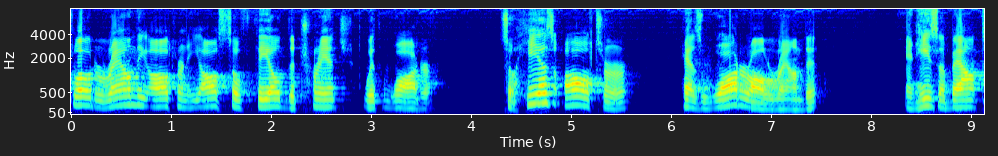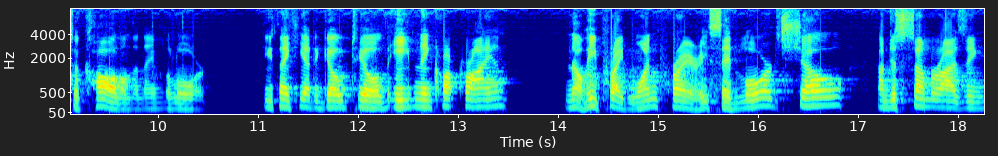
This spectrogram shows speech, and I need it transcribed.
flowed around the altar, and he also filled the trench with water. So his altar has water all around it, and he's about to call on the name of the Lord. Do you think he had to go till the evening crying? No, he prayed one prayer. He said, Lord, show, I'm just summarizing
